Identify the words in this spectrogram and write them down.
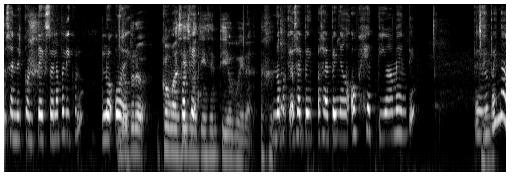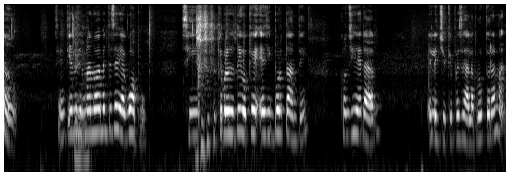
o sea, en el contexto de la película, lo odio. No, pero ¿cómo así? Porque- Eso no tiene sentido, güera. No, porque, o sea, el, pein- o sea, el peinado objetivamente, pues es un peinado. ¿Sí entiendes? Sí. El man obviamente se veía guapo. Sí, que por eso te digo que es importante considerar el hecho de que pues sea la productora del man.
